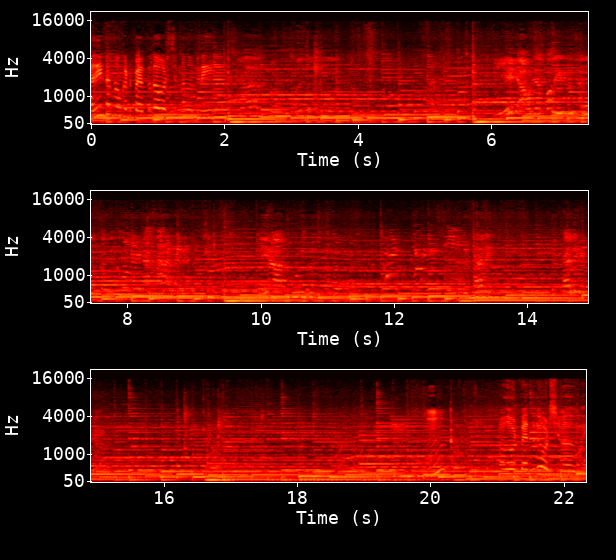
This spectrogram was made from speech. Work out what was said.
అదేంటది ఒకటి పెద్దది ఒకటి చిన్నది ఉంది? ఉమ్, అదొకటి పెద్దది ఒకటి చిన్నది ఉంది.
